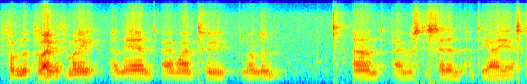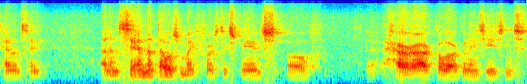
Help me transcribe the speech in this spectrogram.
from the political committee, and then I went to London, and I was to sit in at the IS tendency, and in saying that, that was my first experience of uh, hierarchical organisations.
